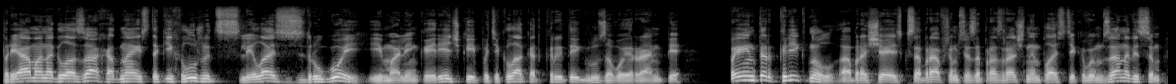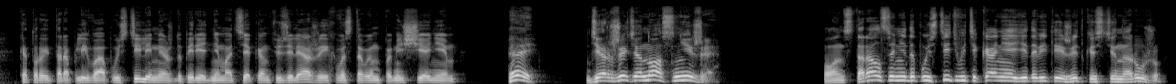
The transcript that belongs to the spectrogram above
Прямо на глазах одна из таких лужиц слилась с другой и маленькой речкой потекла к открытой грузовой рампе. Пейнтер крикнул, обращаясь к собравшимся за прозрачным пластиковым занавесом, который торопливо опустили между передним отсеком фюзеляжа и хвостовым помещением. «Эй, держите нос ниже!» Он старался не допустить вытекания ядовитой жидкости наружу.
